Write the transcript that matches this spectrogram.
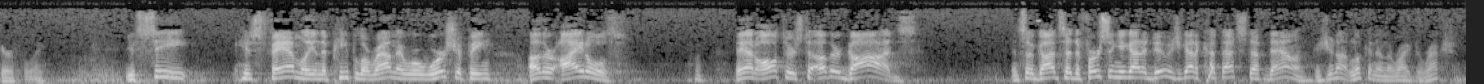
carefully. You see, his family and the people around there were worshiping other idols. They had altars to other gods. And so God said, the first thing you got to do is you got to cut that stuff down because you're not looking in the right direction.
